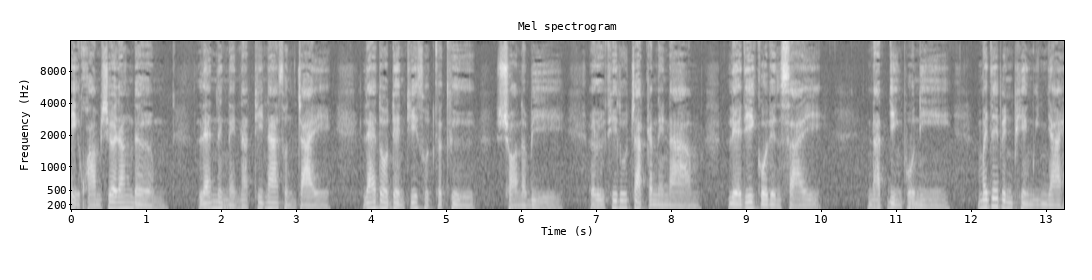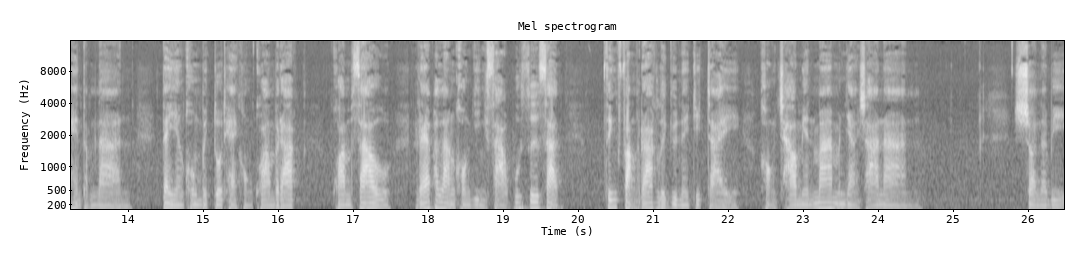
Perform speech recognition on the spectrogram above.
ติความเชื่อดั้งเดิม และหนึ่งในนัดที่น่าสนใจ และโดดเด่นที่สุดก็คือชอนาบี หรือที่รู้จักกันในนามเลดี้โกลเด้นไซนัดหญิงผู้นี้ไม่ได้เป็นเพียงวิญญาณแห่งตำนาน แต่ยังคงเป็นตัวแทนของความรัก ความเศร้า และพลังของหญิงสาวผู้ซื่อสัตย์ซึ่งฝังรากลึกอยู่ในจิตใจของชาวเมียนมามันอย่างช้านานชอนาบี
